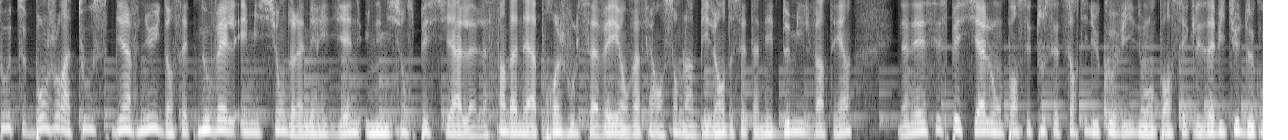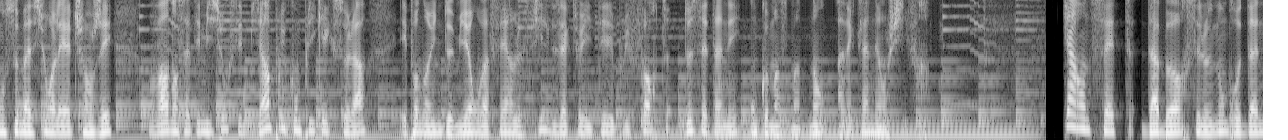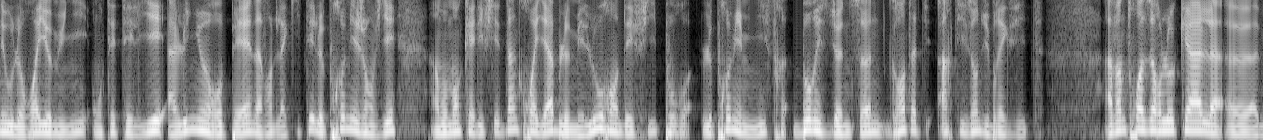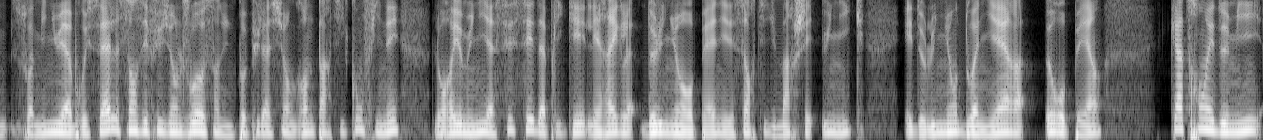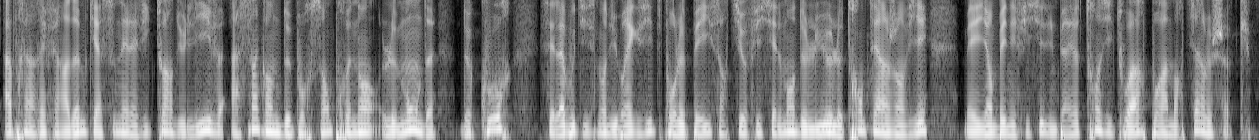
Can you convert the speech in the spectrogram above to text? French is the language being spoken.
Bonjour à tous, bienvenue dans cette nouvelle émission de la Méridienne, une émission spéciale. La fin d'année approche, vous le savez, et on va faire ensemble un bilan de cette année 2021. Une année assez spéciale où on pensait tous être sortis du Covid, où on pensait que les habitudes de consommation allaient être changées. On va voir dans cette émission que c'est bien plus compliqué que cela, et pendant une demi-heure, on va faire le fil des actualités les plus fortes de cette année. On commence maintenant avec l'année en chiffres. 47, d'abord, c'est le nombre d'années où le Royaume-Uni ont été liés à l'Union européenne avant de la quitter le 1er janvier, un moment qualifié d'incroyable mais lourd en défi pour le Premier ministre Boris Johnson, grand artisan du Brexit. À 23h locales, euh, soit minuit à Bruxelles, sans effusion de joie au sein d'une population en grande partie confinée, le Royaume-Uni a cessé d'appliquer les règles de l'Union européenne. Il est sorti du marché unique et de l'Union douanière européenne. 4 ans et demi après un référendum qui a sonné la victoire du Leave à 52%, prenant le monde de court, c'est l'aboutissement du Brexit pour le pays sorti officiellement de l'UE le 31 janvier, mais ayant bénéficié d'une période transitoire pour amortir le choc.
